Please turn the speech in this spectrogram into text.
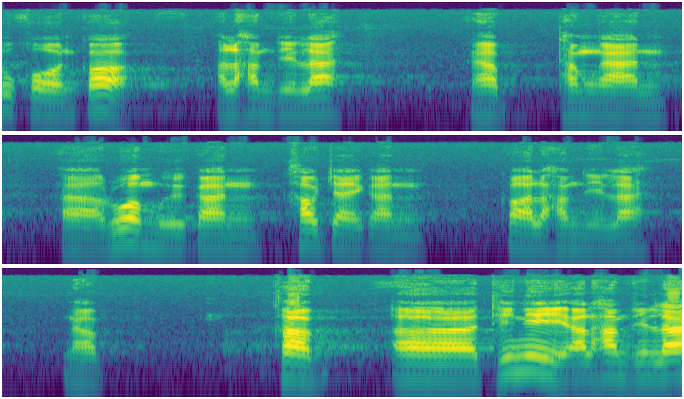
ทุกคนก็อัลฮัมดุลิลละนะครับทำงานร่วมมือกันเข้าใจกันก็อัลฮัมดุลิลละนะครับครับที่นี่อัลฮัมดุลิลละ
